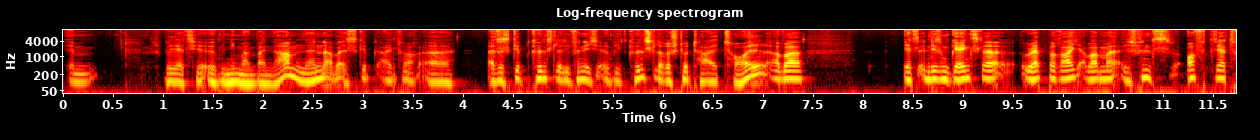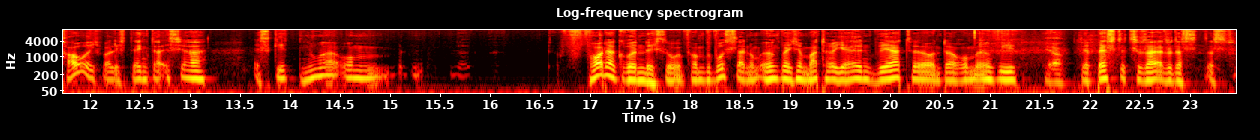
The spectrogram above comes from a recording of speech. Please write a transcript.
im, ich will jetzt hier irgendwie niemanden bei Namen nennen, aber es gibt einfach, äh, also es gibt Künstler, die finde ich irgendwie künstlerisch total toll, aber jetzt in diesem Gangster-Rap-Bereich, aber mal, ich finde es oft sehr traurig, weil ich denke, da ist ja, es geht nur um vordergründig so vom Bewusstsein um irgendwelche materiellen Werte und darum irgendwie Ja, der Beste zu sein. Also das, das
